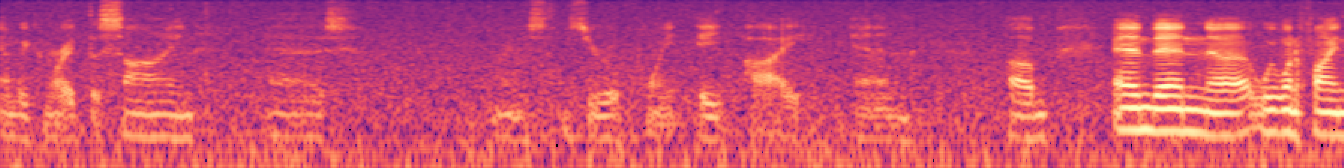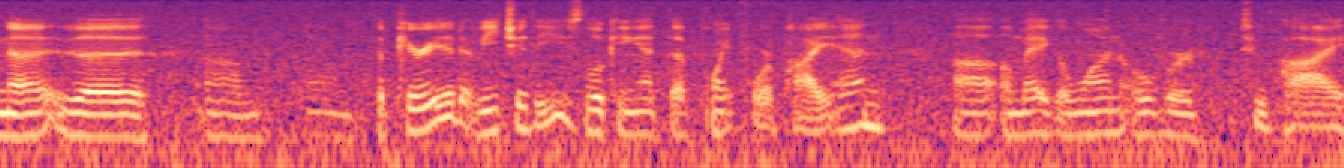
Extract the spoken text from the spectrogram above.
And we can write the sine as minus 0.8 pi n. Um, and then uh, we want to find the, the, um, the period of each of these, looking at the 0.4 pi n. Uh, omega 1 over 2 pi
